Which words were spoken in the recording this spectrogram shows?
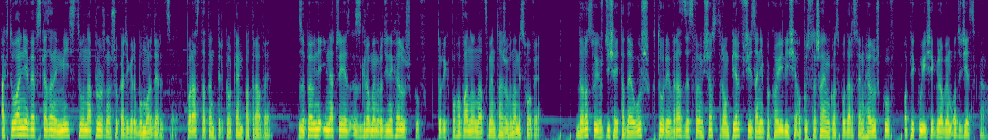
Aktualnie we wskazanym miejscu na próżno szukać grobu mordercy. Porasta tam tylko kępa trawy. Zupełnie inaczej jest z grobem rodziny Heluszków, których pochowano na cmentarzu w Namysłowie. Dorosły już dzisiaj Tadeusz, który wraz ze swoją siostrą pierwsi zaniepokoili się opustoszałym gospodarstwem Heluszków, opiekuje się grobem od dziecka.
